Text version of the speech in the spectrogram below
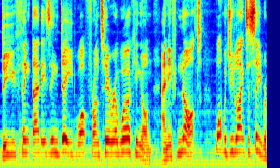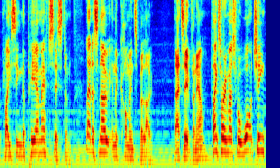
Do you think that is indeed what Frontier are working on and if not what would you like to see replacing the PMF system? Let us know in the comments below. That's it for now. Thanks very much for watching.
